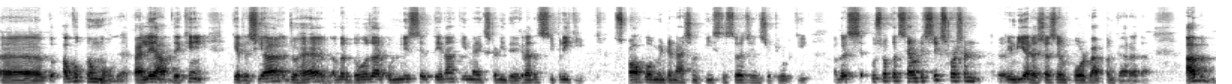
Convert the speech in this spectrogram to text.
तो अब वो कम हो गया। पहले आप देखें कि रशिया जो है, अगर 2019 से 13 की मैं एक स्टडी देख रहा था सिपरी की stock Stockholm International Peace Research Institute की, अगर उस वक्त 76 परसेंट इंडिया रशिया से इम्पोर्ट वेपन कर रहा था। अब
